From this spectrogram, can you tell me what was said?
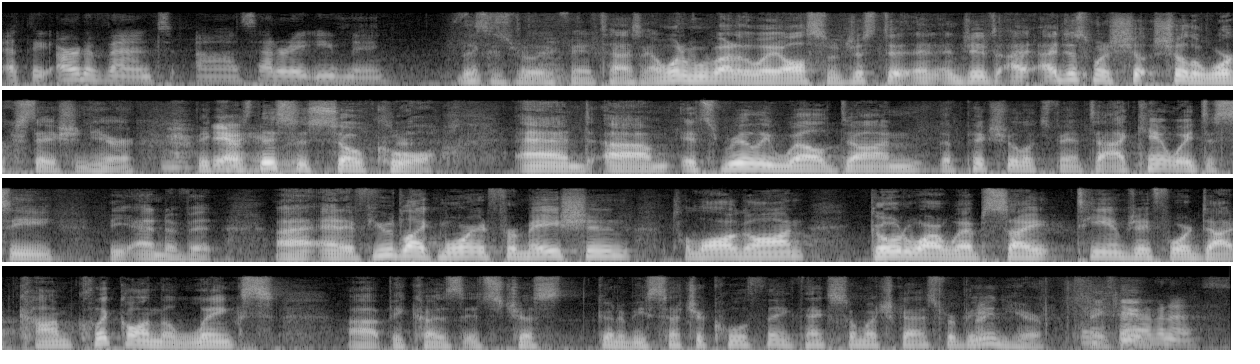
at the art event uh, Saturday evening. This is really fantastic. I want to move out of the way also, just to, and, and James, I, I just want to sh show the workstation here because here this is so cool. And um, it's really well done. The picture looks fantastic. I can't wait to see the end of it. Uh, and if you'd like more information to log on, go to our website, tmj4.com, click on the links uh, because it's just going to be such a cool thing. Thanks so much, guys, for being here. Thanks Thank for you. having us.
